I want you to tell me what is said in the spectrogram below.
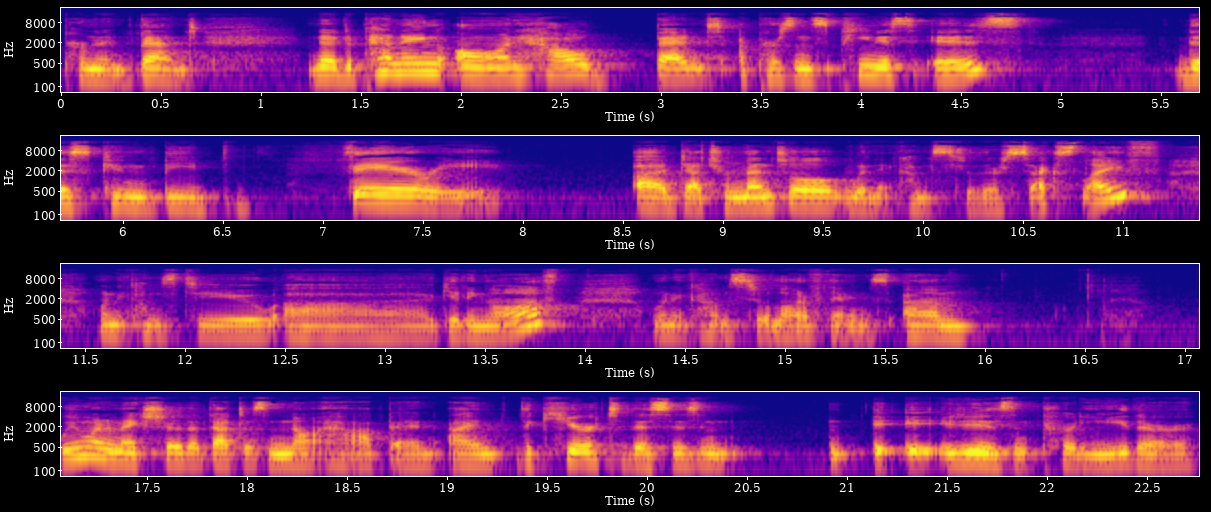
permanent bend. Now, depending on how bent a person's penis is, this can be very uh, detrimental when it comes to their sex life, when it comes to uh, getting off, when it comes to a lot of things. Um, we want to make sure that that does not happen. I'm, the cure to this isn't it, it isn't pretty either.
